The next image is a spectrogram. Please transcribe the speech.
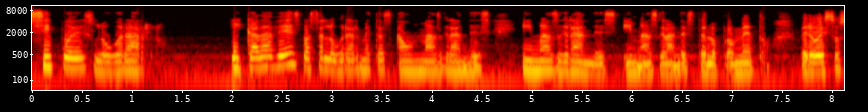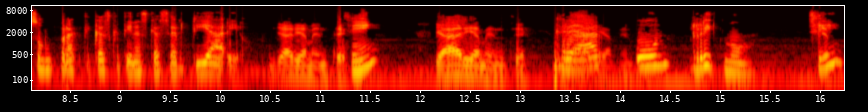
sí puedes lograrlo. Y cada vez vas a lograr metas aún más grandes y más grandes y más grandes, te lo prometo. Pero eso son prácticas que tienes que hacer diario. Diariamente. ¿Sí? Diariamente. Crear un ritmo. ¿Sí?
